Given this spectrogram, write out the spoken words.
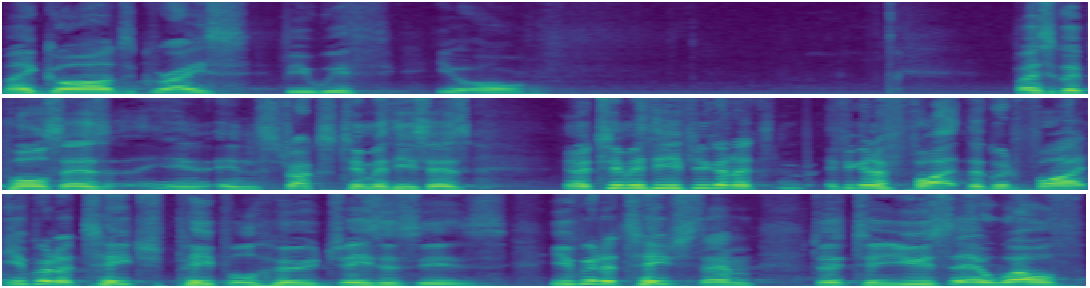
May God's grace be with you all. Basically, Paul says, instructs Timothy, he says, you know, Timothy, if you're going to if you're going to fight the good fight, you've got to teach people who Jesus is. You've got to teach them to, to use their wealth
